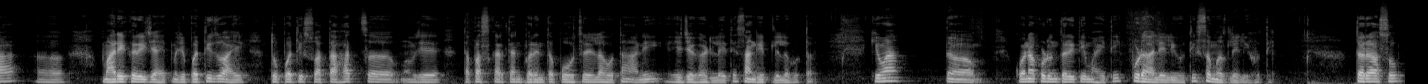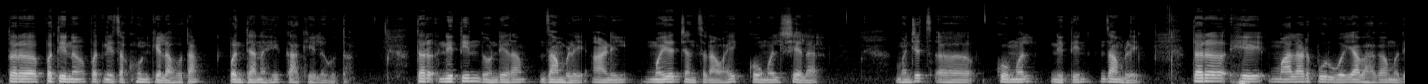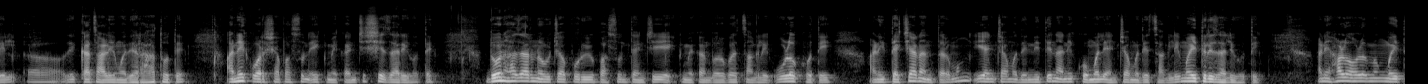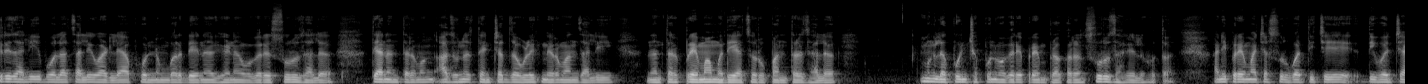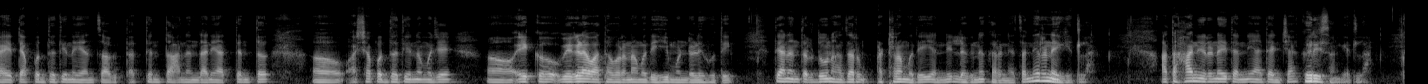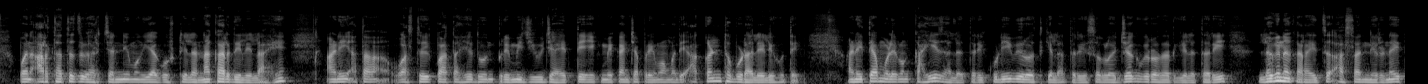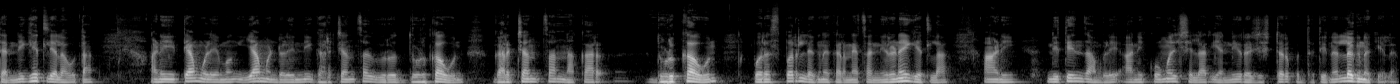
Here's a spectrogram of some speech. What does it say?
मारेकरी जे आहेत म्हणजे पती जो आहे तो पती स्वतःच म्हणजे तपासकर्त्यांपर्यंत पोहोचलेला होता आणि हे जे घडलं आहे ते सांगितलेलं होतं. किंवा कोणाकडून तरी ती माहिती पुढं आलेली होती समजलेली होती. तर असो तर पतीनं पत्नीचा खून केला होता पण त्यानं हे का केलं होतं? तर नितीन धोंडेराम जांभळे आणि मयत ज्यांचं नाव आहे कोमल शेलार. म्हणजेच कोमल नितीन जांभळे. तर हे मालाड पूर्व या भागामधील एका चाळीमध्ये राहत होते. अनेक वर्षापासून एकमेकांचे शेजारी होते. दोन हजार नऊच्या पूर्वीपासून त्यांची एकमेकांबरोबर चांगली ओळख होती आणि त्याच्यानंतर मग यांच्यामध्ये नितीन आणि कोमल यांच्यामध्ये चांगली मैत्री झाली होती. आणि हळूहळू मग मैत्री झाली बोलाचाली वाढल्या फोन नंबर देणं घेणं वगैरे सुरू झालं. त्यानंतर मग अजूनच त्यांच्यात जवळीक निर्माण झाली. नंतर प्रेमामध्ये याचं रूपांतर झालं. मग लपून छपून वगैरे प्रेम प्रकरण सुरू झालेलं होतं. आणि प्रेमाच्या सुरुवातीचे दिवस जे आहे त्या पद्धतीनं यांचा अत्यंत आनंदाने अत्यंत अशा पद्धतीनं म्हणजे एक वेगळ्या वातावरणामध्ये ही मंडळी होती. त्यानंतर दोन हजार अठरामध्ये यांनी लग्न करण्याचा निर्णय घेतला. आता हा निर्णय त्यांनी त्यांच्या घरी सांगितला. पण अर्थातच घरच्यांनी मग या गोष्टीला नकार दिलेला आहे. आणि आता वास्तविक पाहता हे दोन प्रेमीजीव जे आहेत ते एकमेकांच्या प्रेमामध्ये आकंठ बुडालेले होते. आणि त्यामुळे मग काही झालं तरी कुणी विरोध केला तरी सगळं जग विरोधात गेलं तरी लग्न करायचं असा निर्णय त्यांनी घेतलेला होता. आणि त्यामुळे मग या मंडळींनी घरच्यांचा विरोध धुडकावून घरच्यांचा नकार धुडकावून परस्पर लग्न करण्याचा निर्णय घेतला आणि नितीन जांभळे आणि कोमल शेलार यांनी रजिस्टर पद्धतीनं लग्न केलं.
